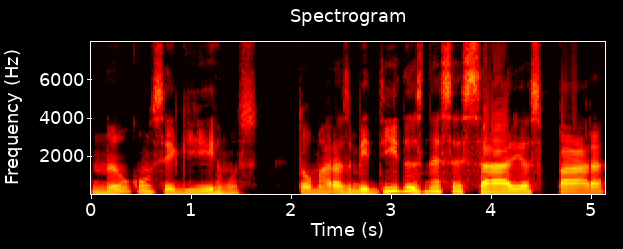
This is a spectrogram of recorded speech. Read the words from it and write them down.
não conseguirmos tomar as medidas necessárias para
